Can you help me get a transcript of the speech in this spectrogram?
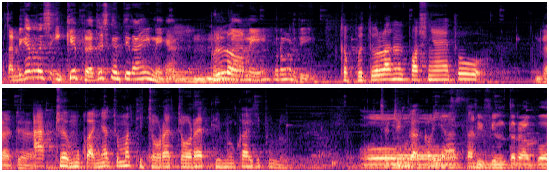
Tapi kan wis IG berarti wis ngerti raine kan? Belum. nih, kurang ngerti. kebetulan posnya itu Enggak ada. ada mukanya cuma dicoret-coret di muka gitu loh Oh, Jadi nggak kelihatan. Di filter apa,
